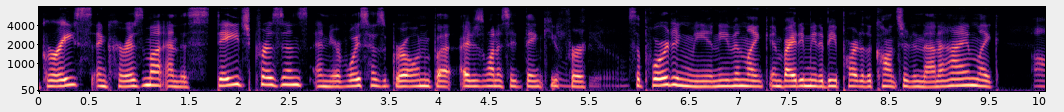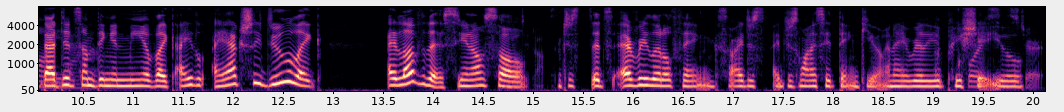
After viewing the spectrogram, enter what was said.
grace and charisma and the stage presence and your voice has grown, but I just want to say thank you for supporting me and even like inviting me to be part of the concert in Anaheim. Like Oh, that did something in me of like I I actually do like I love this, you know? So just it's every little thing. So I just I just want to say thank you and I really appreciate course, you sister.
